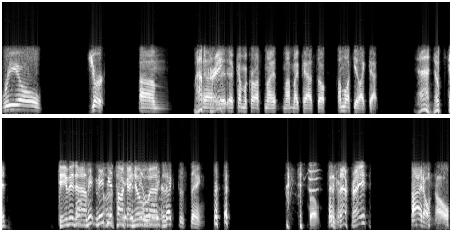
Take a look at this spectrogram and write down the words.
real jerk. Um, That's uh, great. That have come across my, my my path. So I'm lucky like that. Yeah, no kidding. David, Well, uh, maybe I'll it's, talk. the, I know. the Illinois, uh, Texas thing. so is that right? I don't know.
